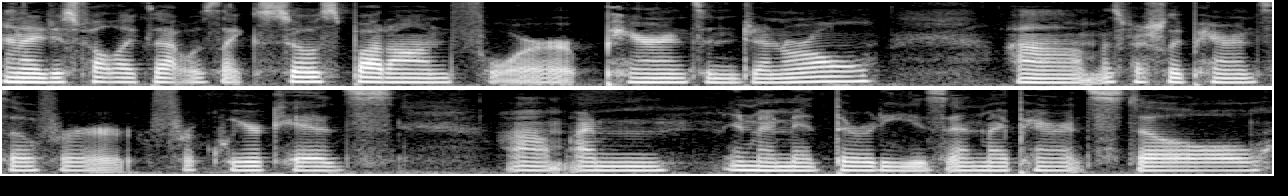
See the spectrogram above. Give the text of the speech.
and I just felt like that was like so spot on for parents in general, um, especially parents though for for queer kids. Um, I'm in my mid 30s, and my parents still,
